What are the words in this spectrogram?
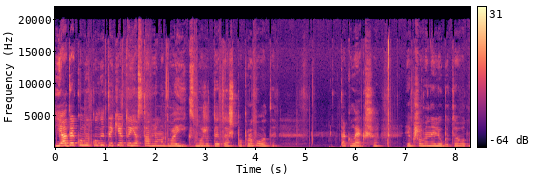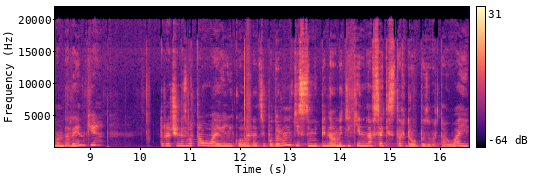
Я деколи, коли таке, то я ставлю на 2х. Можете теж попробувати. Так легше. Якщо ви не любите от мандаринки. До речі, не звертав уваги ніколи на ці подарунки з цими пінами, тільки на всякі стардропи звертаю уваги.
